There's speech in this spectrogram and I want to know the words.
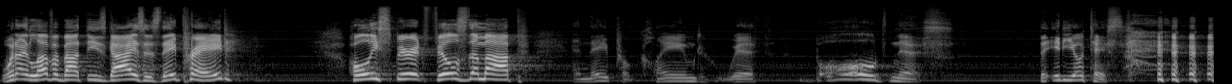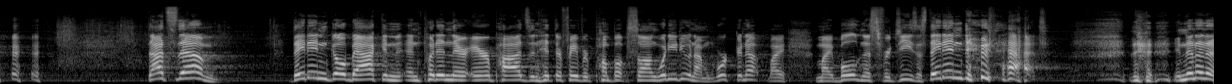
What I love about these guys is they prayed, Holy Spirit fills them up, and they proclaimed with boldness. The idiotes. That's them. They didn't go back and, and put in their AirPods and hit their favorite pump up song. What are you doing? I'm working up my, my boldness for Jesus. They didn't do that. no, no, no.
